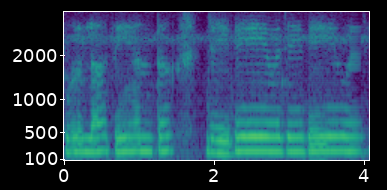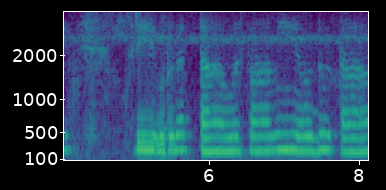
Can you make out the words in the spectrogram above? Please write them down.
पुरलासे अंत. जय देव जय देव जय श्री गुरुदत्ता व स्वामी अवधूता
